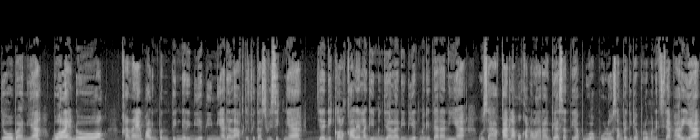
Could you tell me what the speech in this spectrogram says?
Jawabannya, boleh dong. Karena yang paling penting dari diet ini adalah aktivitas fisiknya. Jadi kalau kalian lagi menjalani diet Mediterania, usahakan lakukan olahraga setiap 20 sampai 30 menit setiap hari ya.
